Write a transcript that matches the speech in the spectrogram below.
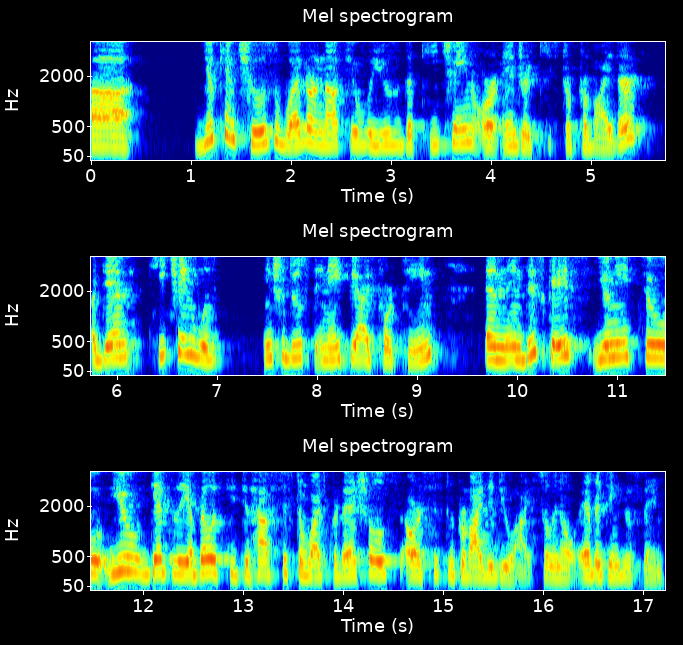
Uh, you can choose whether or not you will use the keychain or Android Keystore provider. Again, keychain was introduced in API 14 and in this case, you need to, you get the ability to have system-wide credentials or system-provided UI. So, you know, everything the same.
